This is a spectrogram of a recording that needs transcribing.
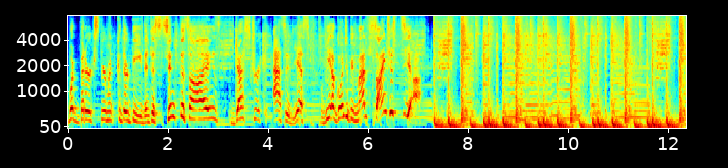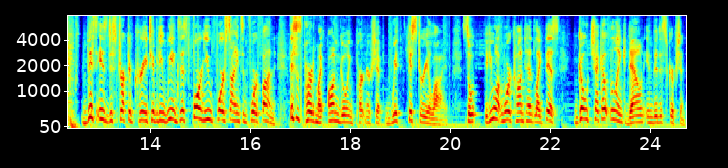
What better experiment could there be than to synthesize gastric acid? Yes, we are going to be mad scientists, yeah! This is Destructive Creativity. We exist for you, for science, and for fun. This is part of my ongoing partnership with History Alive. So if you want more content like this, go check out the link down in the description.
